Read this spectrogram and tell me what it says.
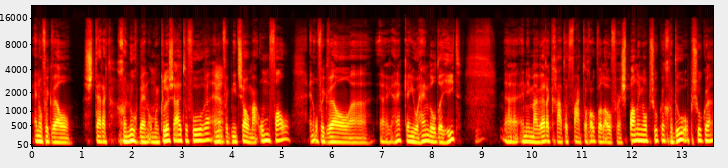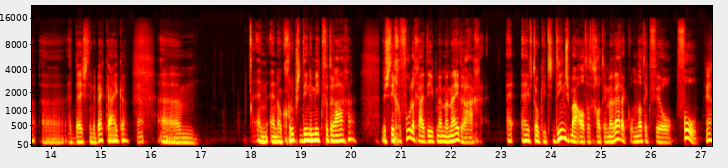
En of ik wel sterk genoeg ben om een klus uit te voeren. En Ja. of ik niet zomaar omval. En of ik wel, eh, hè, can you handle the heat? Eh, en in mijn werk gaat het vaak toch ook wel over spanning opzoeken, gedoe opzoeken, eh, het beest in de bek kijken. Ja. Ehm, en, en ook groepsdynamiek verdragen. Dus die gevoeligheid die ik met me meedraag, heeft ook iets dienstbaar altijd gehad in mijn werk, omdat ik veel voel. Ja.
